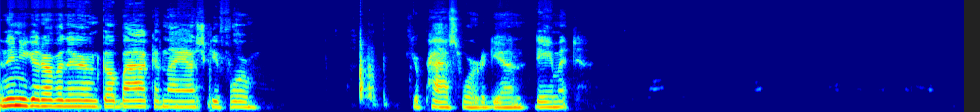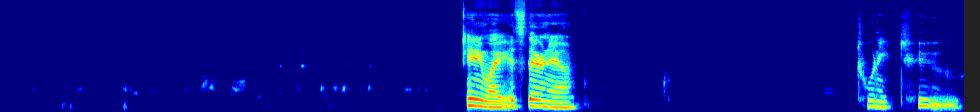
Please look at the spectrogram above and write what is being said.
And then you get over there and go back and they ask you for your password again. Damn it. Anyway, it's there now. 22.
